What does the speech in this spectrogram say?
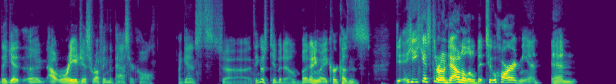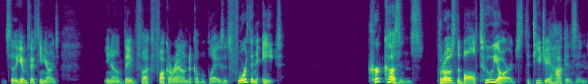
they get an outrageous roughing the passer call against, uh, I think it was Thibodeaux. But anyway, Kirk Cousins, he gets thrown down a little bit too hard, man. And so they give him 15 yards. You know, they fuck, fuck around a couple plays. It's fourth and eight. Kirk Cousins throws the ball two yards to TJ Hockenson,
